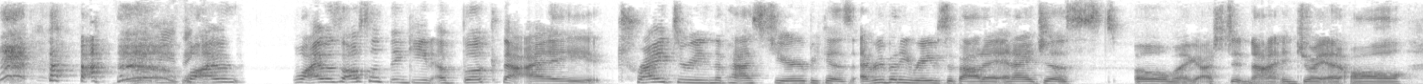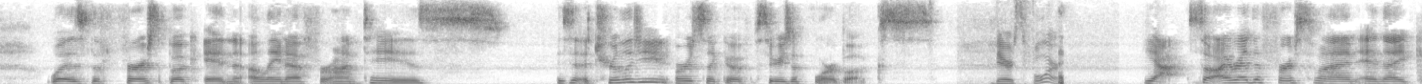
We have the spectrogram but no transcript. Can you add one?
well, I was, well, I was also thinking a book that I tried to read in the past year because everybody raves about it, and I just, oh my gosh, did not enjoy it at all. Was the first book in Elena Ferrante's? Is it a trilogy or it's like a series of four books? There's four. Yeah. So I read the first one, and like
